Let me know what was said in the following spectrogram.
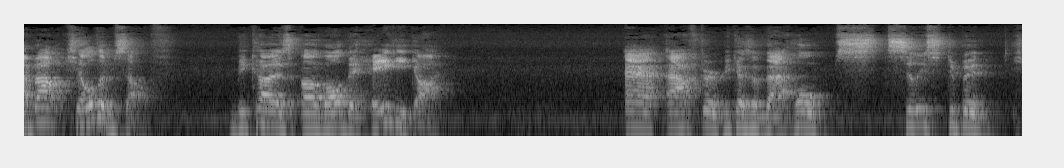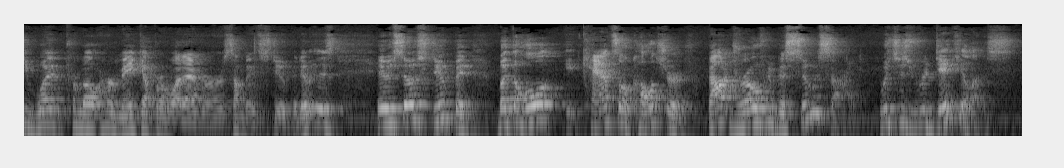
about killed himself because of all the hate he got a- after because of that whole s- silly stupid he wouldn't promote her makeup or whatever or something stupid. It was it was so stupid, but the whole cancel culture about drove him to suicide, which is ridiculous.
